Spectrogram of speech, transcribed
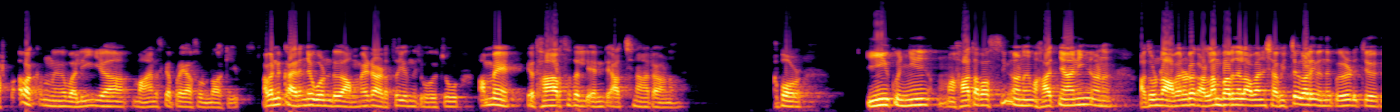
അഷ്ടാവക്രന് വലിയ മാനസിക പ്രയാസം ഉണ്ടാക്കി. അവൻ കരഞ്ഞുകൊണ്ട് അമ്മയുടെ അടുത്ത് ചെന്ന് ചോദിച്ചു അമ്മേ യഥാർത്ഥത്തിൽ എന്റെ അച്ഛൻ ആരാണ്? അപ്പോൾ ഈ കുഞ്ഞ് മഹാതപസ്വിയാണ് മഹാജ്ഞാനിയാണ്. അതുകൊണ്ട് അവനോട് കള്ളം പറഞ്ഞാൽ അവൻ ശപിച്ച കളി എന്ന് പേടിച്ച്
